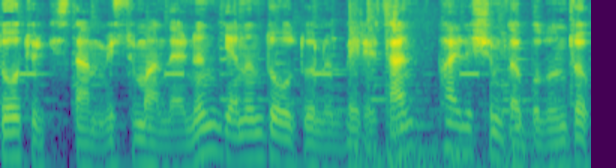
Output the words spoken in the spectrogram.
Doğu Türkistan Müslümanlarının yanında olduğunu belirten paylaşımda bulundu.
